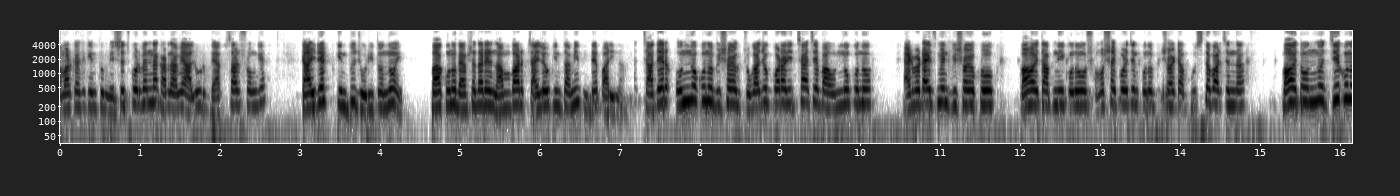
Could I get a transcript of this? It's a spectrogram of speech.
আমার কাছে কিন্তু মেসেজ করবেন না, কারণ আমি আলুর ব্যবসার সঙ্গে ডাইরেক্ট কিন্তু জড়িত নই বা কোনো ব্যবসাদারের নাম্বার চাইলেও কিন্তু আমি দিতে পারি না। যাদের অন্য কোনো বিষয়ক যোগাযোগ করার ইচ্ছা আছে বা অন্য কোনো অ্যাডভার্টাইজমেন্ট বিষয়ক হোক বা হয়তো আপনি কোনো সমস্যায় পড়েছেন, কোনো বিষয়টা বুঝতে পারছেন না, বা হয়তো অন্য যে কোনো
